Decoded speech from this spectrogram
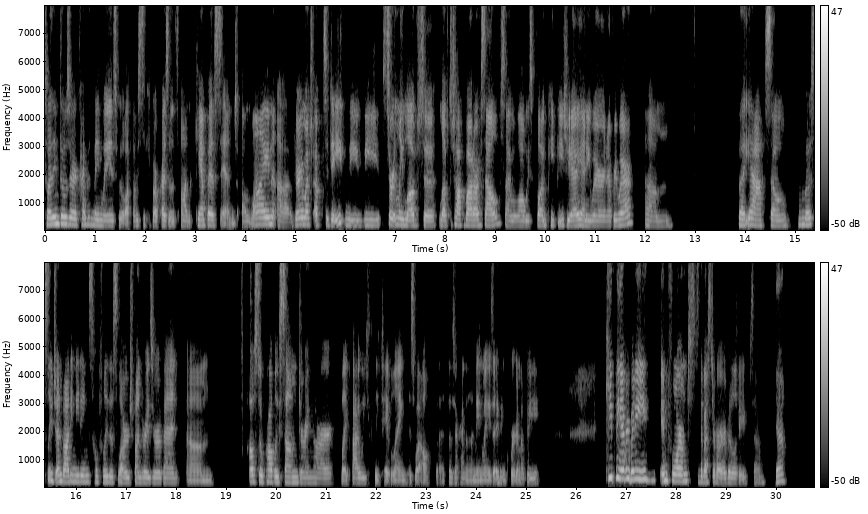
so I think those are kind of the main ways we'll obviously keep our presence on campus and online. Uh, very much up to date. We we certainly love to love to talk about ourselves. I will always plug PPGA anywhere and everywhere. Um, but yeah, so mostly Gen Body meetings. Hopefully, this large fundraiser event. Um, also, probably some during our like biweekly tabling as well. But those are kind of the main ways I think we're to be keeping everybody informed to the best of our ability. So yeah.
